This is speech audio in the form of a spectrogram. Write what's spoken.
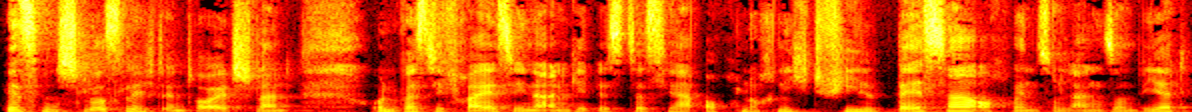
Wir sind Schlusslicht in Deutschland. Und was die freie Szene angeht, ist das ja auch noch nicht viel besser, auch wenn es so langsam wird.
